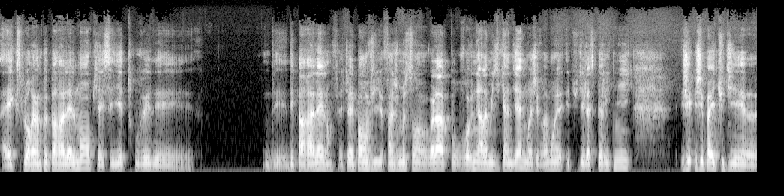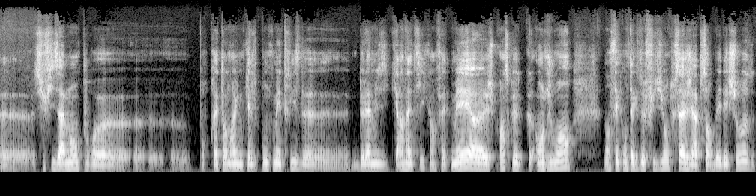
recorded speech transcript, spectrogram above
à explorer un peu parallèlement, puis à essayer de trouver des, des, parallèles en fait. J'avais pas envie, enfin je me sens, voilà, pour revenir à la musique indienne, moi j'ai vraiment étudié l'aspect rythmique. J'ai pas étudié euh, suffisamment pour, euh, euh, pour prétendre à une quelconque maîtrise de, de la musique carnatique en fait. Mais je pense que en jouant dans ces contextes de fusion, tout ça, j'ai absorbé des choses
